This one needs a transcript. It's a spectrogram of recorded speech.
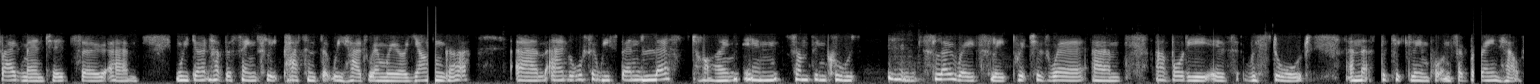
fragmented. So um, we don't have the same sleep patterns that we had when we were younger. Um, and also, we spend less time in something called slow wave sleep, which is where um, our body is restored, and that's particularly important for brain health.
